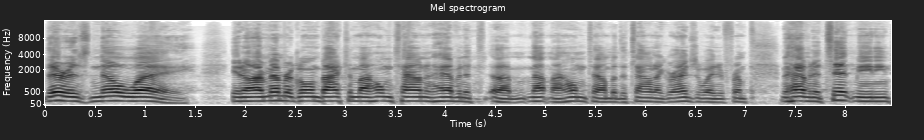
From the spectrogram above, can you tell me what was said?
There is no way. You know, I remember going back to my hometown and having a, um, not my hometown, but the town I graduated from, and having a tent meeting.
